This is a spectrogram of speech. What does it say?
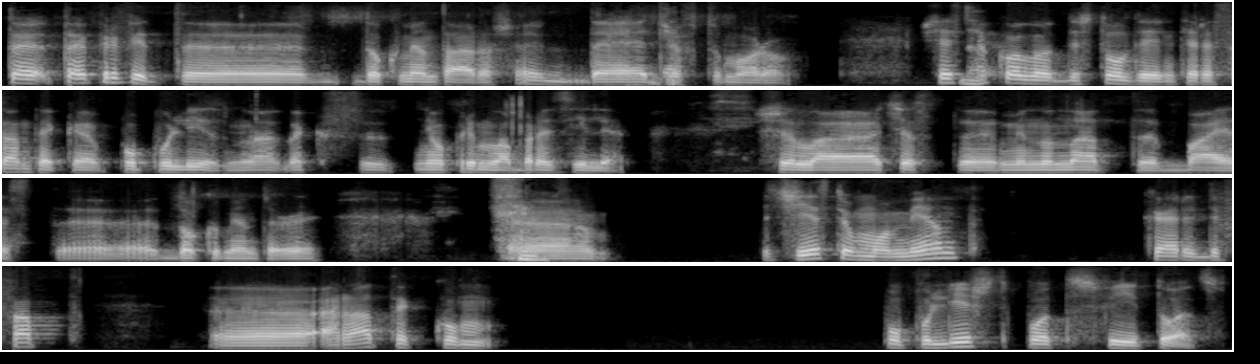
tu, tu ai privit uh, documentarul, așa, The Edge Da. of Tomorrow. Și este Da. acolo destul de interesant că populism, da? dacă să ne oprim la Brazilia și la acest uh, minunat uh, biased uh, documentary. Uh, deci este un moment care, de fapt, uh, arată cum populiști pot să fie toți.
